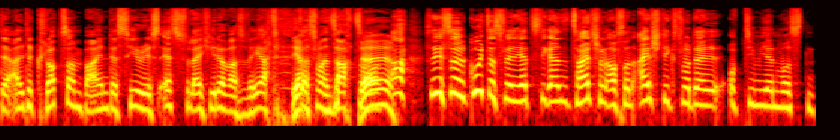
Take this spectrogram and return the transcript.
der alte Klotz am Bein der Series S vielleicht wieder was wert, Ja. dass man sagt so, Ja, ja. ah, siehst du, gut, dass wir jetzt die ganze Zeit schon auf so ein Einstiegsmodell optimieren mussten.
